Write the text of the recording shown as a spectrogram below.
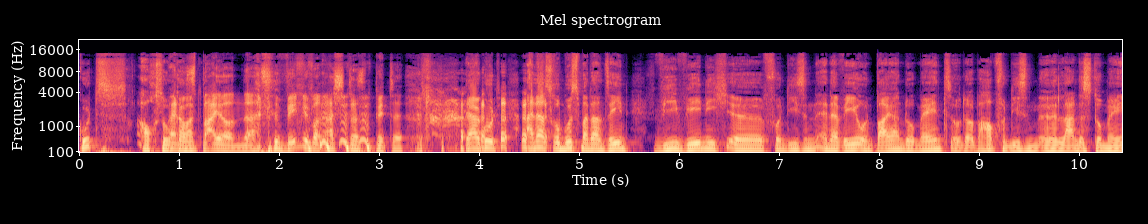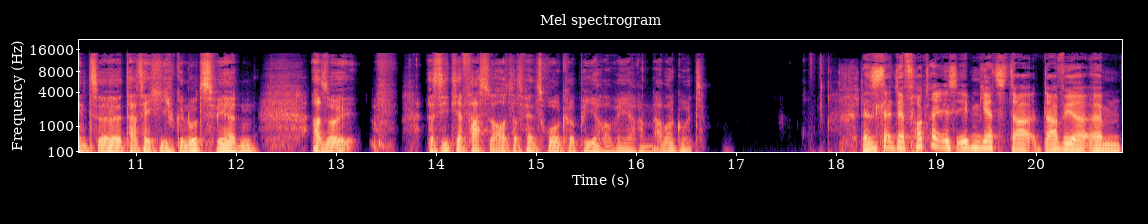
Gut, auch so kann man. Bayern, ne? also wen überrascht das bitte? ja gut, andersrum muss man dann sehen, wie wenig äh, von diesen NRW und Bayern Domains oder überhaupt von diesen äh, Landesdomains äh, tatsächlich genutzt werden. Also es sieht ja fast so aus, als wenn es Rohrkrepierer wären, aber gut. Das ist halt der Vorteil ist eben jetzt, da, da wir, ähm,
